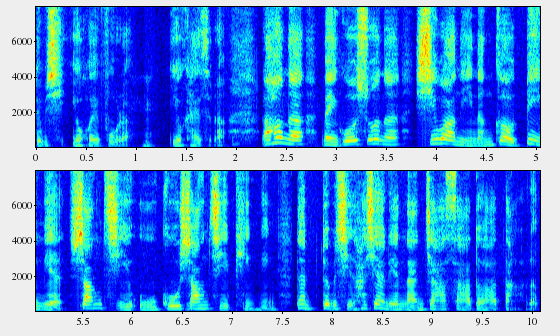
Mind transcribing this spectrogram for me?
对不起，又恢复了，嗯又开始了。然后呢，美国说呢，希望你能够避免伤及无辜、伤及平民，但对不起，他现在连南加萨都要打了。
